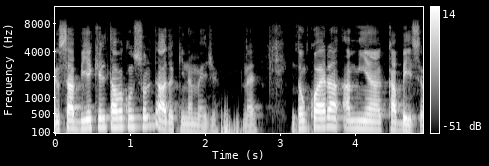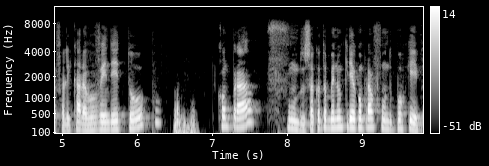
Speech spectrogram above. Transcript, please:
eu sabia que ele estava consolidado aqui na média, né? Então, qual era a minha cabeça? Eu falei, cara, eu vou vender topo e comprar fundo. Só que eu também não queria comprar fundo. Por quê?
